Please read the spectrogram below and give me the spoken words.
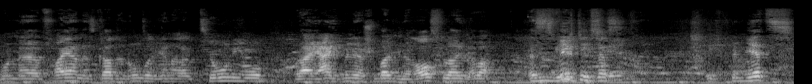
Und äh, feiern ist gerade in unserer Generation, Ivo, oder ja, ich bin ja schon bald wieder raus vielleicht, aber es ist wichtig, dass ich bin jetzt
